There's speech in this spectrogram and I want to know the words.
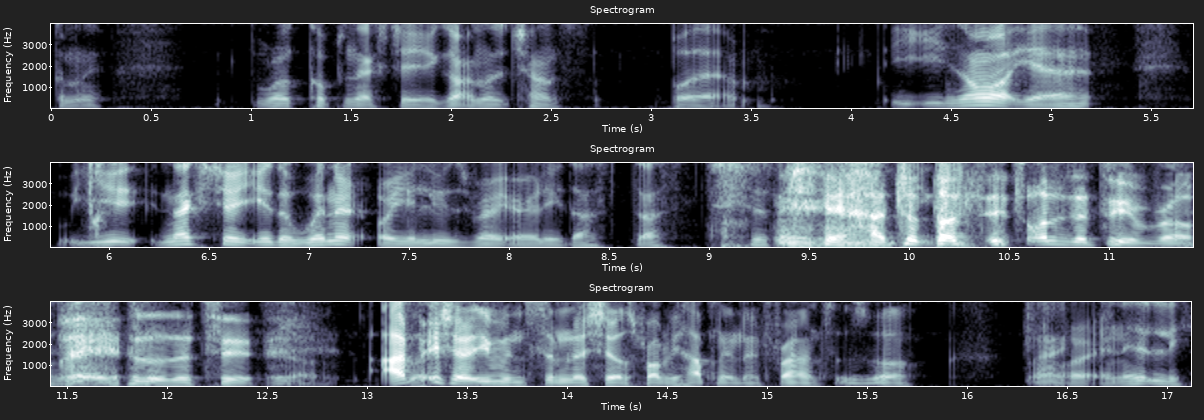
gonna World Cup next year. You got another chance, but um, you know what? Yeah, you next year you either win it or you lose very early. That's that's just yeah I just don't, it's one of the two bro it's one of the two So, I'm pretty sure even similar shit was probably happening in France as well like or in Italy.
